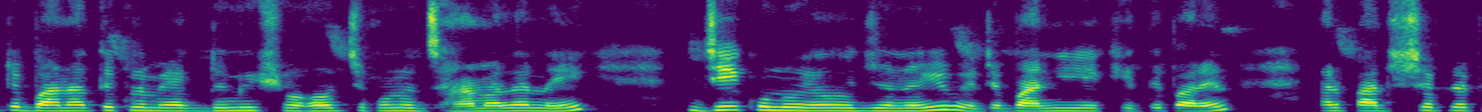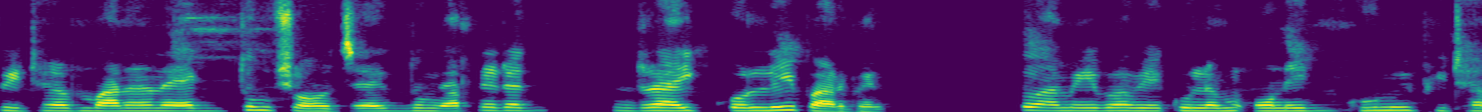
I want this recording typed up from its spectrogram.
এটা বানাতে কোনো একদমই সহজ, কোনো ঝামেলা নেই। যেকোনো জন্যই এটা বানিয়ে খেতে পারেন। আর পাটিসাপটা পিঠা বানানো একদম সহজ, একদম আপনারা ড্রাই করলেই পারবেন। তো আমি এভাবে করলাম অনেকগুলোই পিঠা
